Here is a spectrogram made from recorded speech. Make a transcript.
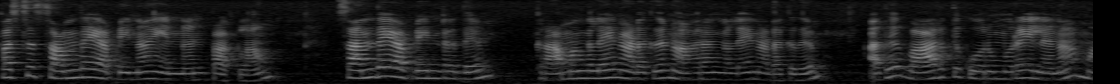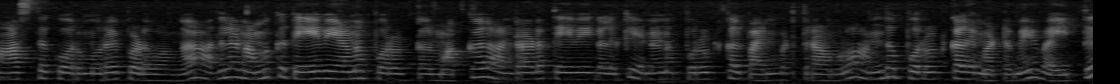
ஃபஸ்ட்டு சந்தை அப்படின்னா என்னன்னு பார்க்கலாம். சந்தை அப்படின்றது கிராமங்களே நடக்குது நகரங்களே நடக்குது. அது வாரத்துக்கு ஒரு முறை இல்லைன்னா மாதத்துக்கு ஒரு முறை போடுவாங்க. அதில் நமக்கு தேவையான பொருட்கள் மக்கள் அன்றாட தேவைகளுக்கு என்னென்ன பொருட்கள் பயன்படுத்துகிறாங்களோ அந்த பொருட்களை மட்டுமே வைத்து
